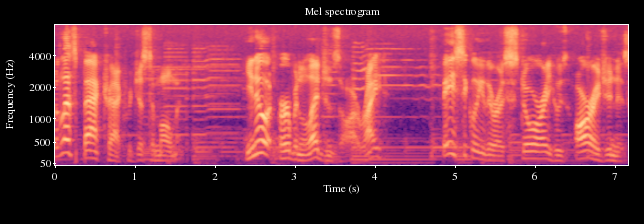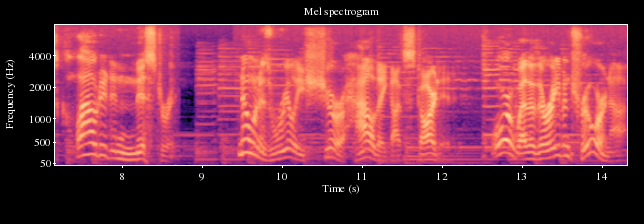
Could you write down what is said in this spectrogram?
But let's backtrack for just a moment. You know what urban legends are, right? Basically, they're a story whose origin is clouded in mystery. No one is really sure how they got started, or whether they're even true or not.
